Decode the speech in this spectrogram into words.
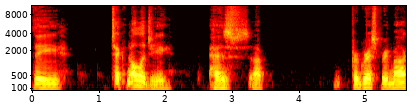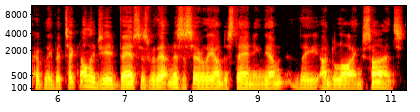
the technology has uh, progressed remarkably, but technology advances without necessarily understanding the un- the underlying science.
